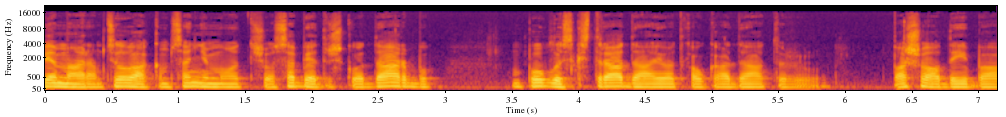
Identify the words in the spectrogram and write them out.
piemēram, cilvēkam saņemot šo sabiedrisko darbu un publiski strādājot kaut kādā pašvaldībā,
